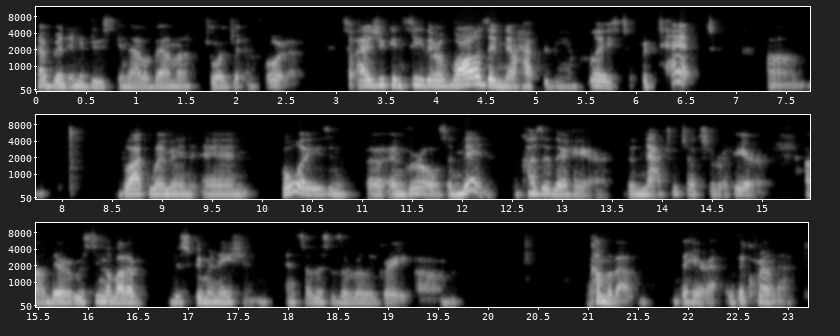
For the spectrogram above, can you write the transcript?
have been introduced in Alabama, Georgia, and Florida. So as you can see, there are laws that now have to be in place to protect um, Black women and boys and, uh, and girls and men because of their hair, the natural texture of hair. Um, there, we're seeing a lot of discrimination. And so this is a really great um, come about, the Hair Act, the Crown Act.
